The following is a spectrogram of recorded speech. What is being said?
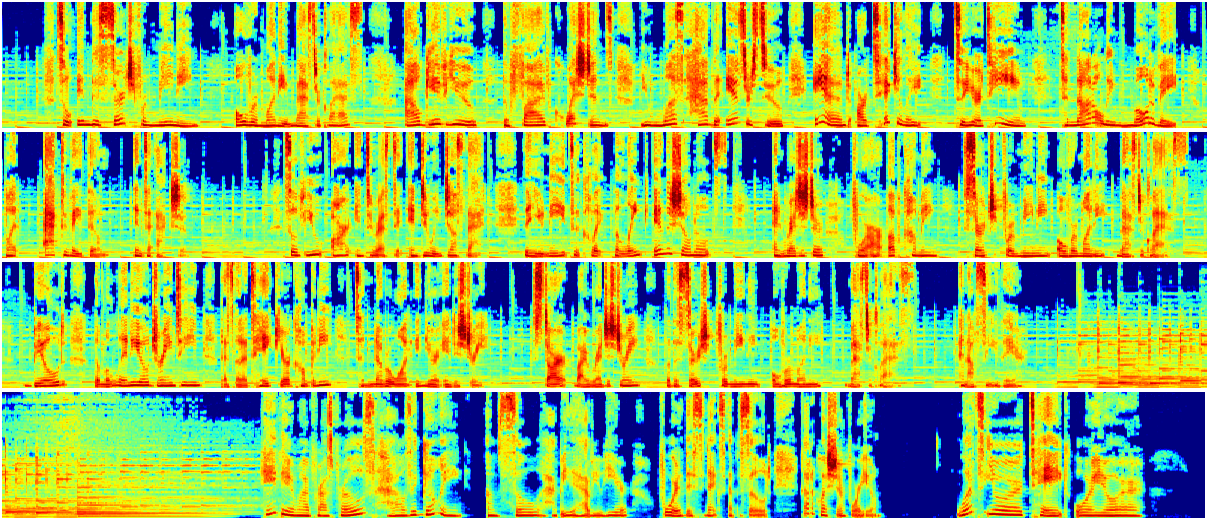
So in this search for meaning over money masterclass, I'll give you the five questions you must have the answers to and articulate to your team to not only motivate, but activate them into action. So if you are interested in doing just that, then you need to click the link in the show notes and register for our upcoming Search for Meaning Over Money Masterclass. Build the millennial dream team that's going to take your company to number one in your industry. Start by registering for the Search for Meaning Over Money Masterclass. And I'll see you there. Hey there, my Pros. How's it going? I'm so happy to have you here for this next episode. Got a question for you. What's your take or your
